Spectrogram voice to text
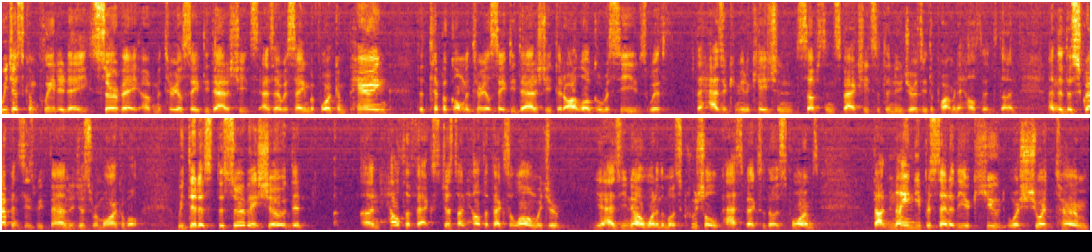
We just completed a survey of material safety data sheets, as I was saying before, comparing the typical material safety data sheet that our local receives with the hazard communication substance fact sheets that the New Jersey Department of Health has done. And the discrepancies we found are just remarkable. We did a, the survey showed that on health effects, just on health effects alone, which are, yeah, as you know, one of the most crucial aspects of those forms, about 90% of the acute or short-term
